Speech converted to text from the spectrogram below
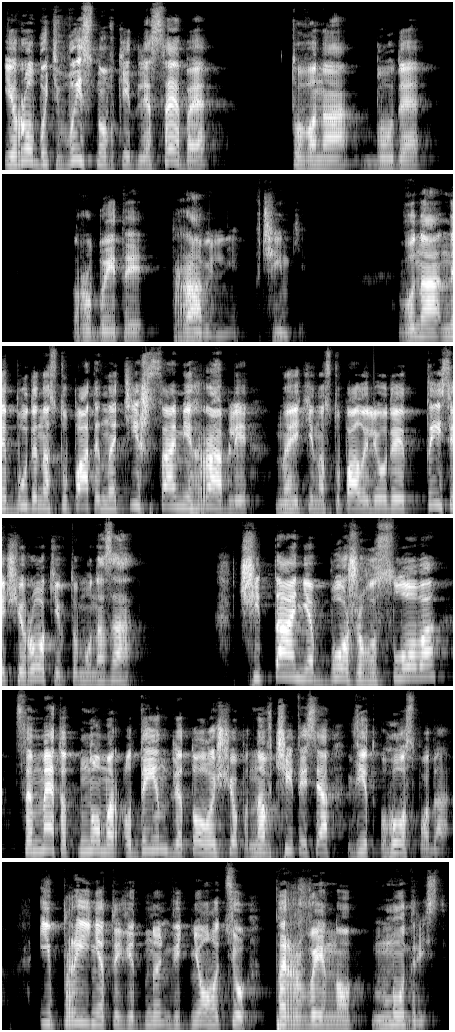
і робить висновки для себе, то вона буде робити правильні вчинки. Вона не буде наступати на ті ж самі граблі, на які наступали люди тисячі років тому назад. Читання Божого Слова це метод номер один для того, щоб навчитися від Господа і прийняти від, нього цю первинну мудрість.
